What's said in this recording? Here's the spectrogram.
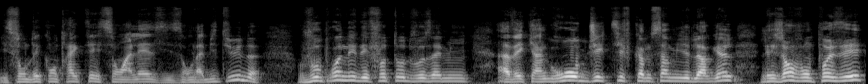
ils sont décontractés, ils sont à l'aise, ils ont l'habitude. Vous prenez des photos de vos amis avec un gros objectif comme ça au milieu de leur gueule, les gens vont poser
